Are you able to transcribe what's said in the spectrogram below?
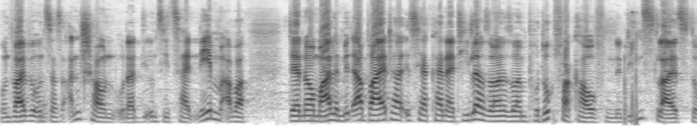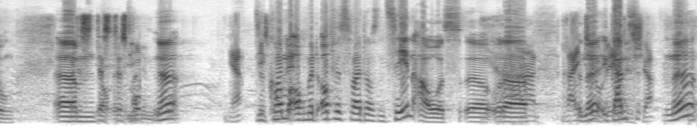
und weil wir uns das anschauen oder die, uns die Zeit nehmen. Aber der normale Mitarbeiter ist ja kein ITler, sondern soll ein Produkt verkaufen, eine Dienstleistung. Ähm, das, das, das, ne? Ja, die kommen auch mit Office 2010 aus. Äh, ja, oder ne, ganz, ja. ne?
